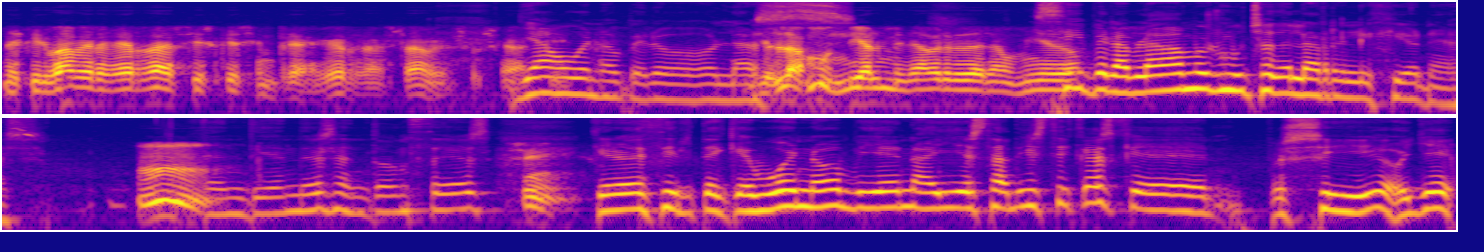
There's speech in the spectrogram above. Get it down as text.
decir va a haber guerras, si es que siempre hay guerras, ¿sabes? O sea, ya bueno, pero las. Yo la mundial me da verdadero miedo. Sí, pero hablábamos mucho de las religiones. Mm. ¿Entiendes? Entonces, quiero decirte que, bueno, bien, hay estadísticas que, pues sí, oye,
